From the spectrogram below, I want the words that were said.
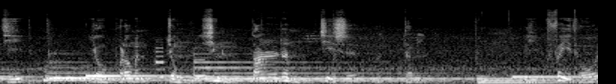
及有婆罗门种姓担任祭司而得名，以吠陀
